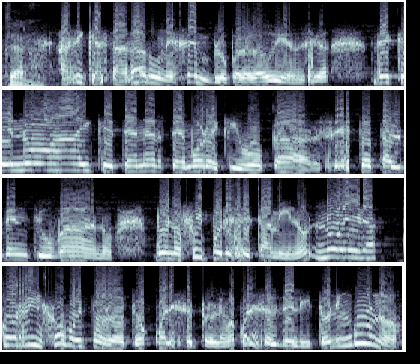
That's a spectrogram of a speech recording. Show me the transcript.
Claro. Así que hasta has dado un ejemplo para la audiencia de que no hay que tener temor a equivocarse, es totalmente humano. Bueno, fui por ese camino, no era, corrijo, voy por otro. ¿Cuál es el problema? ¿Cuál es el delito? Ninguno.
